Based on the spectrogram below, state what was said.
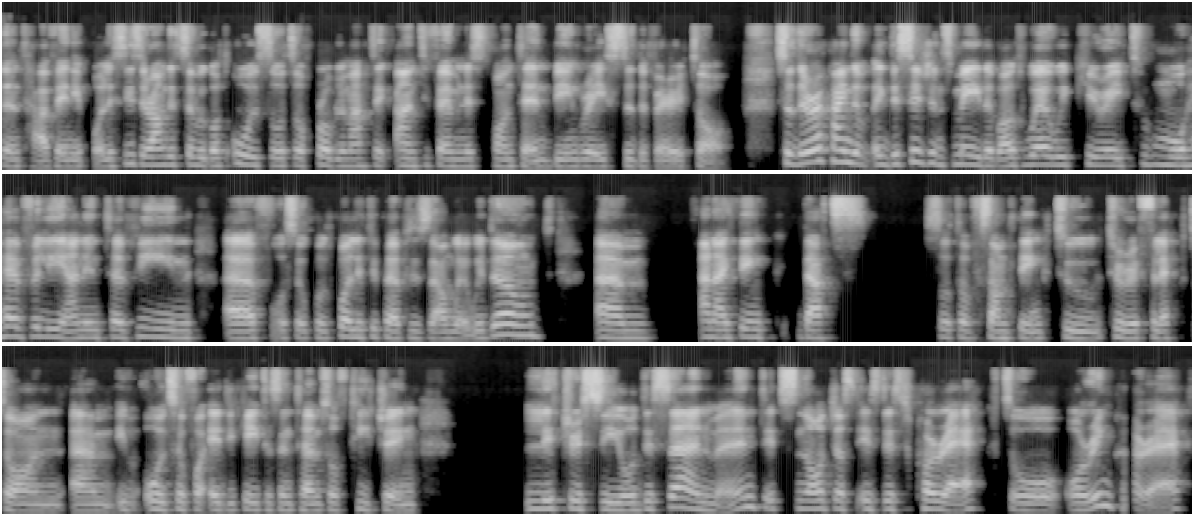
didn't have any policies around it. So we got all sorts of problematic anti-feminist content being raised to the very top. So there are kind of like decisions made about where we curate more heavily and intervene uh, for so-called quality purposes and where we don't. Um, and I think that's sort of something to to reflect on um, also for educators in terms of teaching literacy or discernment it's not just is this correct or or incorrect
